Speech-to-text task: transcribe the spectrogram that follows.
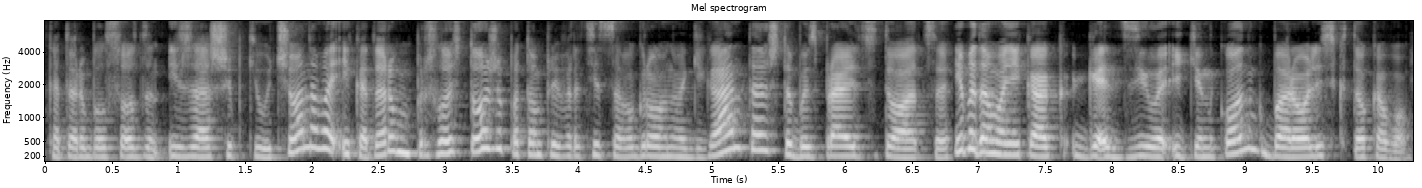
который был создан из-за ошибки ученого, и которому пришлось тоже потом превратиться в огромного гиганта, чтобы исправить ситуацию. И потом они как Годзилла и Кинг-Конг боролись кто кого.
